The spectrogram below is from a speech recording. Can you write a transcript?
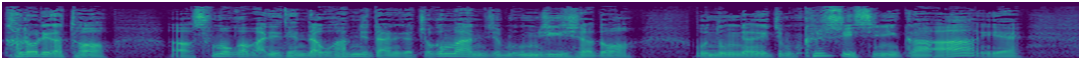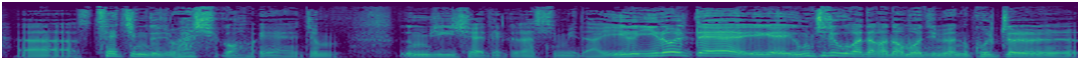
칼로리가 더 어, 수모가 많이 된다고 합니다. 그러니까 조금만 좀 움직이셔도 운동량이 좀 클 수 있으니까 예. 어, 스트레칭도 좀 하시고 예, 좀 움직이셔야 될 것 같습니다. 이럴, 이럴 때 이게 움츠리고 가다가 넘어지면 골절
